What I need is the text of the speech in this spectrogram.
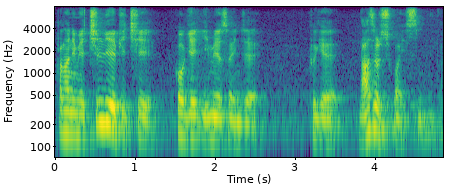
하나님의 진리의 빛이 거기에 임해서 이제 그게 나설 수가 있습니다.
